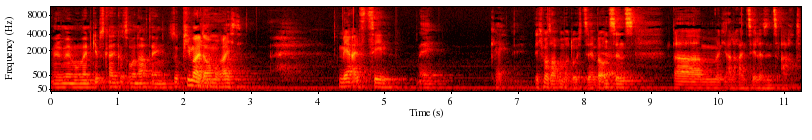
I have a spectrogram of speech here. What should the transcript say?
Wenn du mir einen Moment gibst, kann ich kurz drüber nachdenken. So Pi mal Daumen reicht. Mehr als zehn. Nee. Ich muss auch immer durchzählen. Bei ja. uns sind es, ähm, wenn ich alle reinzähle, sind es acht.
